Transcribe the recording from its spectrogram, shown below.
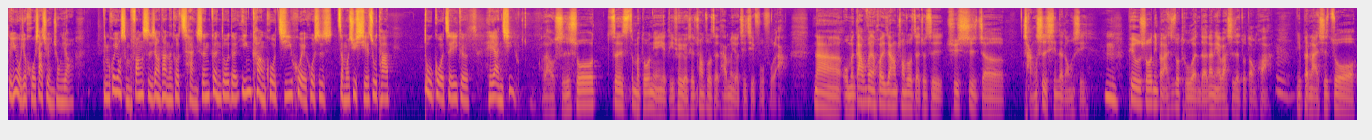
对，因为我觉得活下去很重要。你们会用什么方式让他能够产生更多的 income 或机会，或是怎么去协助他度过这一个黑暗期？老实说，这这么多年也的确有些创作者他们有起起伏伏啦。那我们大部分会让创作者就是去试着尝试新的东西，嗯譬如说你本来是做图文的，那你要不要试着做动画？嗯，你本来是做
